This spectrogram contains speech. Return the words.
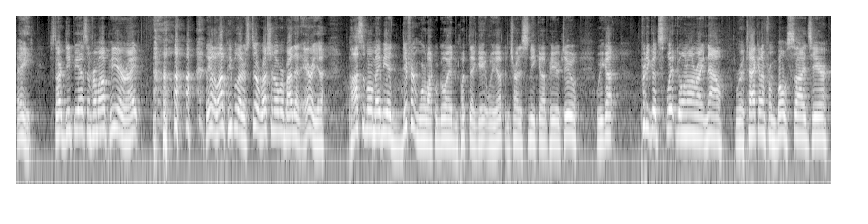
Hey, start DPSing from up here, right? they got a lot of people that are still rushing over by that area. Possible maybe a different Warlock will go ahead and put that gateway up and try to sneak up here too. We got pretty good split going on right now. We're attacking them from both sides here.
